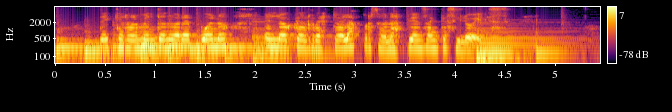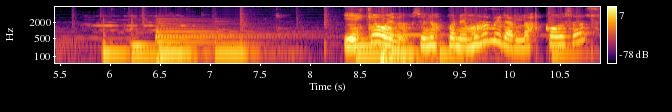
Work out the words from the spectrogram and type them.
de que realmente no eres bueno en lo que el resto de las personas piensan que sí lo eres. Y es que bueno, si nos ponemos a mirar las cosas,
